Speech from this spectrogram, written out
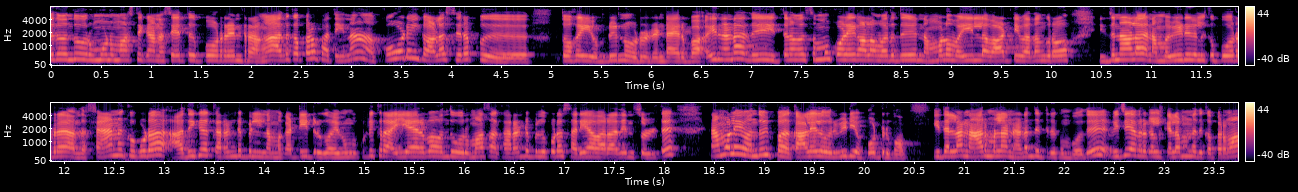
இது வந்து ஒரு மூணு மாதத்துக்கான சேர்த்து போடுறேன்றாங்க. அதுக்கப்புறம் பார்த்தீங்கன்னா கோடை கால சிறப்பு தொகை அப்படின்னு ஒரு ரெண்டாயிரம் ரூபாய். என்னடா அது இத்தனை வருஷமும் கோடை காலம் வருது. நம்மளும் வெயிலில் வாட்டி வதங்குறோம். இதனால நம்ம வீடுகளுக்கு போடுற அந்த ஃபேனுக்கு கூட அதிக கரண்ட் பில் நம்ம கட்டிட்டு இருக்கோம். இவங்க கொடுக்குற ஐயாயிரம் ரூபாய் வந்து ஒரு மாதம் கரண்ட் பில் கூட சரியாக வராதுன்னு சொல்லிட்டு நம்மளே வந்து இப்போ காலையில் ஒரு வீடியோ போட்டிருக்கோம். இதெல்லாம் நார்மலாக நடந்துட்டு இருக்கும்போது விஜய் அவர்கள் கிளம்புனதுக்கு அப்புறமா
